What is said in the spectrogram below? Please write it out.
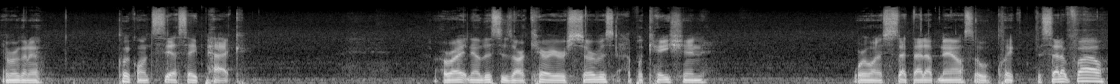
And we're going to click on CSA pack. All right, now this is our carrier service application. We're going to set that up now. So click the setup file.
